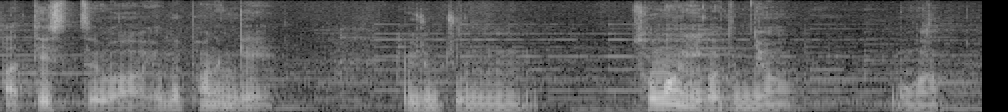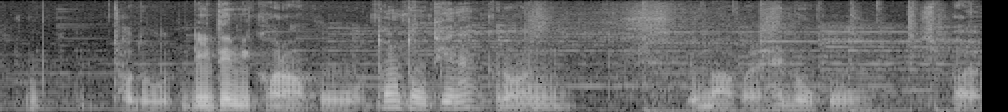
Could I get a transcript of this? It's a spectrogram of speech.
아티스트와 협업하는 게 요즘 좀 소망이거든요. 뭔가 좀 저도 리드미컬하고 통통 튀는 그런 음악을 해보고 싶어요.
